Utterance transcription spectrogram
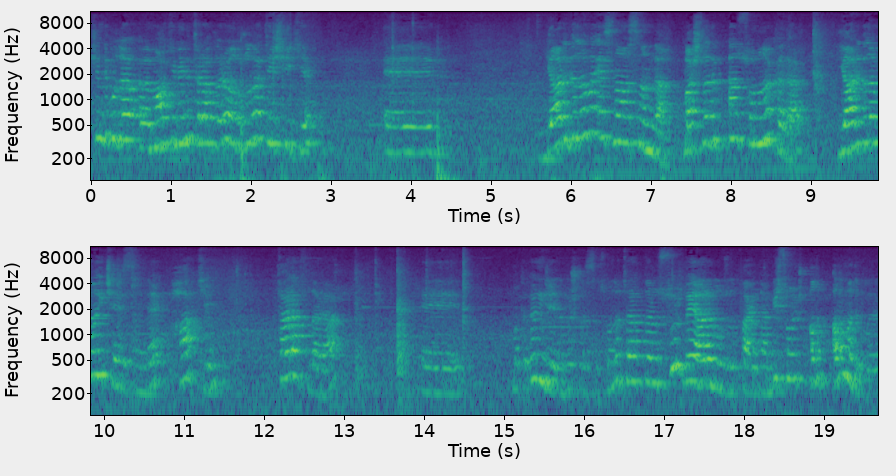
Şimdi burada e, mahkemenin tarafları alıcılar teşviki. E, yargılama esnasında başladıktan sonuna kadar yargılama içerisinde hakim taraflara e, bakın ön inceleme duruşmasının sonunda tarafların sulh veya arabuluculuk failinden bir sonuç alıp alamadıkları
